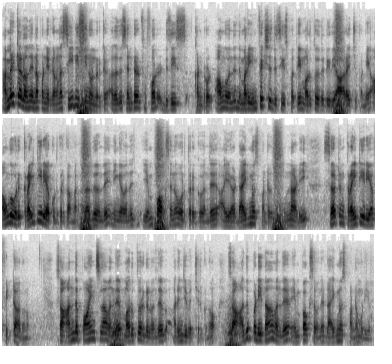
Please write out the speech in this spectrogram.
அமெரிக்காவில் வந்து என்ன பண்ணியிருக்காங்கன்னா சிடிசின்னு ஒன்று இருக்குது அதாவது சென்டர் ஃபார் டிசீஸ் கண்ட்ரோல் அவங்க வந்து இந்த மாதிரி இன்ஃபெக்ஷஸ் டிசீஸ் பற்றி மருத்துவ ரீதியாக ஆராய்ச்சி பண்ணி அவங்க ஒரு க்ரைட்டீரியா கொடுத்துருக்காங்க. அதாவது வந்து நீங்கள் வந்து எம்பாக்ஸ்னு ஒருத்தருக்கு வந்து டயக்னோஸ் பண்ணுறதுக்கு முன்னாடி சர்டன் க்ரைட்டீரியா ஃபிட் ஆகணும். ஸோ அந்த பாயிண்ட்ஸ்லாம் வந்து மருத்துவர்கள் வந்து அறிஞ்சு வச்சுருக்கணும். ஸோ அதுபடி தான் வந்து எம்பாக்ஸை வந்து டயக்னோஸ் பண்ண முடியும்.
